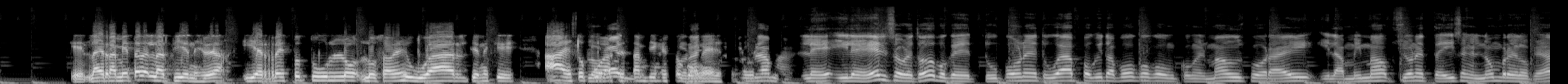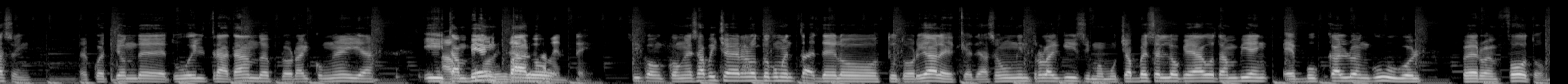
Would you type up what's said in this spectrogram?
que la herramienta la tienes, ¿verdad? Y el resto tú lo, lo sabes jugar, tienes que, ah, esto puedo hacer también esto con esto. programa. Le- y leer sobre todo, porque tú pones, tú vas poquito a poco con, con el mouse por ahí y las mismas opciones te dicen el nombre de lo que hacen. Es cuestión de tú ir tratando de explorar con ella. Y también para los, sí, con, con esa pichadera de los documentales, de los tutoriales que te hacen un intro larguísimo, muchas veces lo que hago también es buscarlo en Google, pero en fotos.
